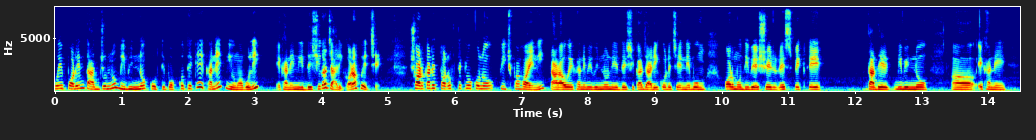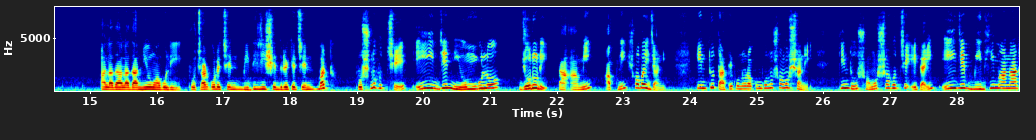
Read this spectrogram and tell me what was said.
হয়ে পড়েন, তার জন্য বিভিন্ন কর্তৃপক্ষ থেকে এখানে নিয়মাবলী, এখানে নির্দেশিকা জারি করা হয়েছে। সরকারের তরফ থেকেও কোনো পিছপা হয়নি। তারাও এখানে বিভিন্ন নির্দেশিকা জারি করেছেন এবং কর্মদিবসের রেসপেক্টে তাদের বিভিন্ন এখানে আলাদা আলাদা নিয়মাবলী প্রচার করেছেন, বিধি নিষেধ রেখেছেন। বাট প্রশ্ন হচ্ছে, এই যে নিয়মগুলো জরুরি, তা আমি, আপনি সবাই জানি। কিন্তু তাতে কোনো রকম কোনো সমস্যা নেই। কিন্তু সমস্যা হচ্ছে এটাই, এই যে বিধি মানার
